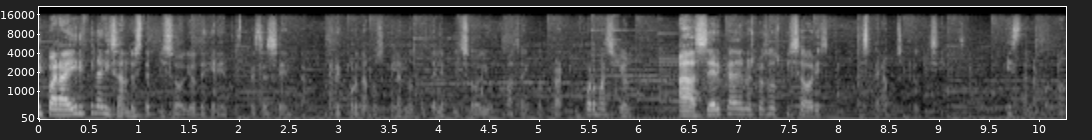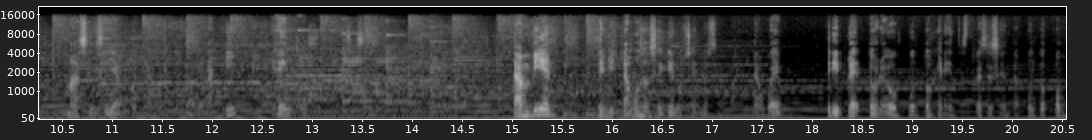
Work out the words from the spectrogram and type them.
Y para ir finalizando este episodio de Gerentes 360, te recordamos que en las notas del episodio vas a encontrar información acerca de nuestros auspiciadores. Esperamos que los visites. Esta es la forma más sencilla de apoyarnos por aquí, Gerentes 360. También te invitamos a seguirnos en nuestra página web www.gerentes360.com,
